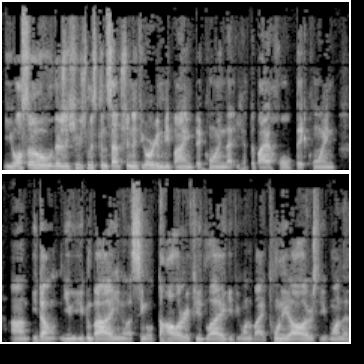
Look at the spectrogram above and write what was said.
you also there's a huge misconception if you're going to be buying bitcoin that you have to buy a whole bitcoin. Um, you don't. You, you can buy you know a single dollar if you'd like. If you want to buy $20 if you want to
